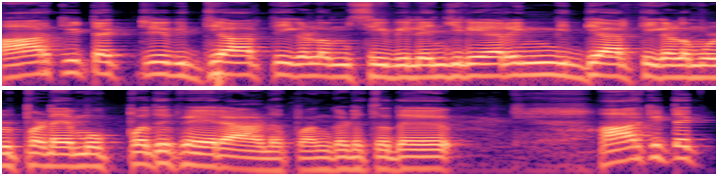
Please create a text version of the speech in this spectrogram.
ആർക്കിടെക്റ്റ് വിദ്യാർത്ഥികളും സിവിൽ എഞ്ചിനീയറിംഗ് വിദ്യാർത്ഥികളും ഉൾപ്പെടെ മുപ്പത് പേരാണ് പങ്കെടുത്തത്. ആർക്കിടെക്ട്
